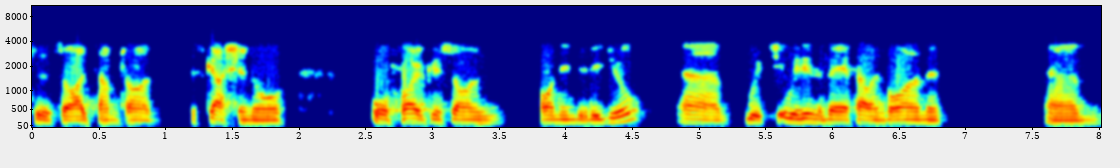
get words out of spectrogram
to the side sometimes discussion or or focus on on individual, um, which within the VFL environment, um,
